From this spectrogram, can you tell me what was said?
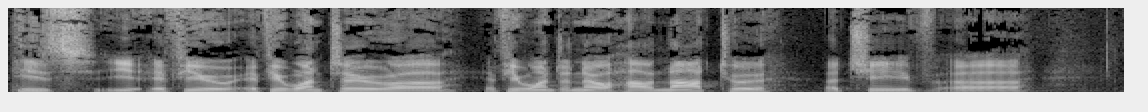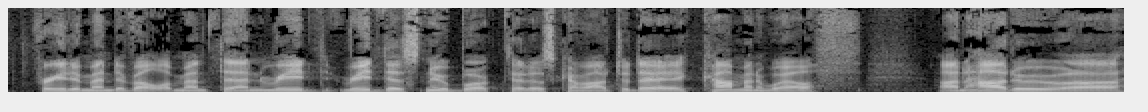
he's, if, you, if, you want to, if you want to know how not to achieve freedom and development, then read, read this new book that has come out today, Commonwealth on how to uh,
